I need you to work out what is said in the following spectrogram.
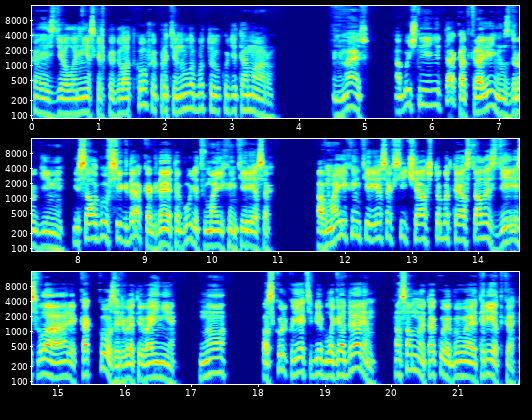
Кая сделала несколько глотков и протянула бутылку Детамару. Понимаешь, обычно я не так откровенен с другими и солгу всегда, когда это будет в моих интересах. А в моих интересах сейчас, чтобы ты осталась здесь, в Лааре, как козырь в этой войне. Но поскольку я тебе благодарен, а со мной такое бывает редко,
